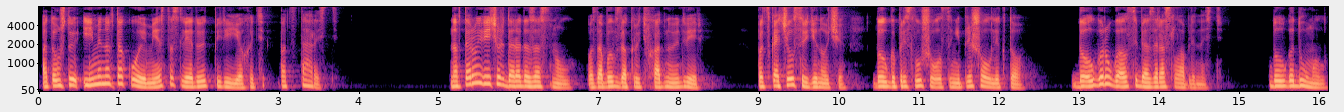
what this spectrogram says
о том, что именно в такое место следует переехать под старость. На второй вечер Дорадо заснул, позабыв закрыть входную дверь. Подскочил среди ночи, долго прислушивался, не пришел ли кто. Долго ругал себя за расслабленность. Долго думал,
